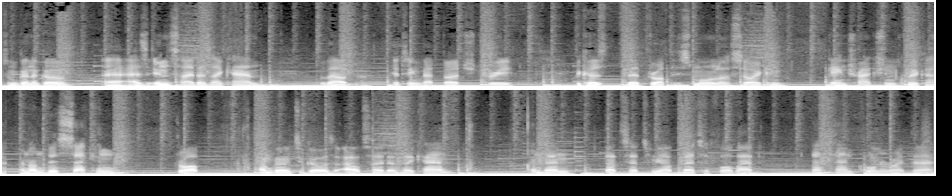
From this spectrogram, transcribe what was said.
so I'm gonna go uh, as inside as I can without hitting that birch tree because the drop is smaller so I can gain traction quicker. And on this second drop, I'm going to go as outside as I can and then that sets me up better for that left-hand corner right there.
